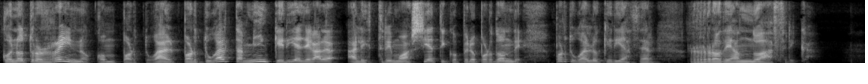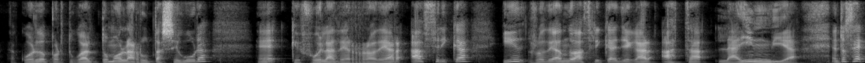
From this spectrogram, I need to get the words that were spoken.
con otro reino, con Portugal. Portugal también quería llegar al extremo asiático, pero ¿por dónde? Portugal lo quería hacer rodeando África. ¿De acuerdo? Portugal tomó la ruta segura, ¿eh? que fue la de rodear África y rodeando África llegar hasta la India. Entonces,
